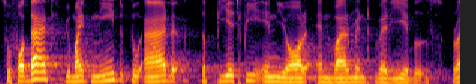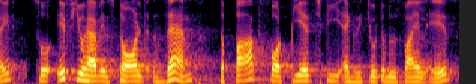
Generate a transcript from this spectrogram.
so for that you might need to add the PHP in your environment variables, right? So if you have installed XAMPP, the path for PHP executable file is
